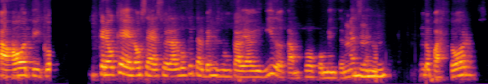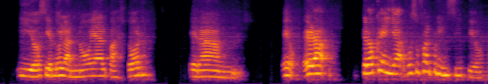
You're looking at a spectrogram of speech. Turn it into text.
caótico, creo que él, o sea, eso era algo que tal vez él nunca había vivido tampoco, ¿me entiendes? Siendo pastor y yo siendo la novia del pastor, era, eh, era, creo que ya, pues eso fue al principio,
